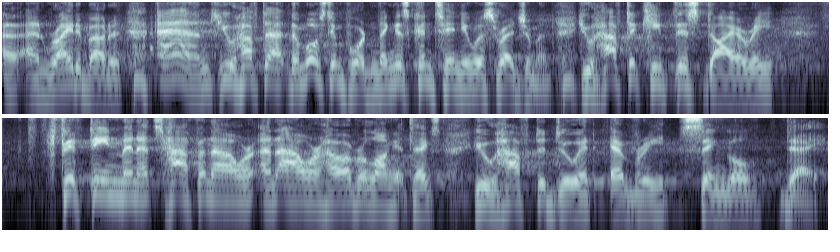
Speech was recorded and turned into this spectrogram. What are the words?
and, uh, and write about it. And you have to, the most important thing is continuous regimen. You have to keep this diary 15 minutes, half an hour, an hour, however long it takes. You have to do it every single day.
